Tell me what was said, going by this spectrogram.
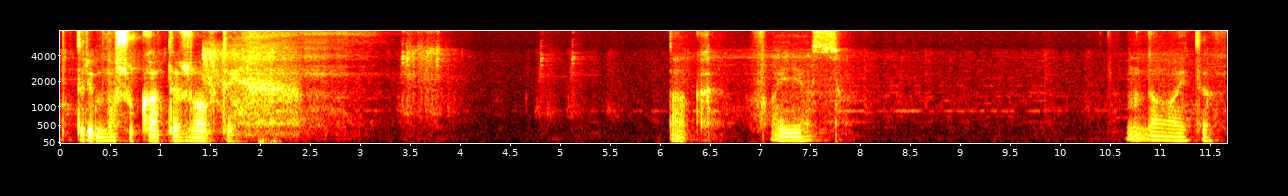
Потрібно шукати жовтий. Так, фаєс. Ну, давайте.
